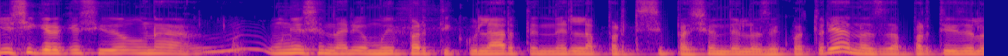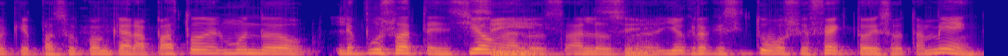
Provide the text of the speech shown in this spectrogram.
yo sí creo que ha sido una, un escenario muy particular tener la participación de los ecuatorianos. A partir de lo que pasó con Carapaz, todo el mundo le puso atención Sí, a los... A los sí. Yo creo que sí tuvo su efecto eso también.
